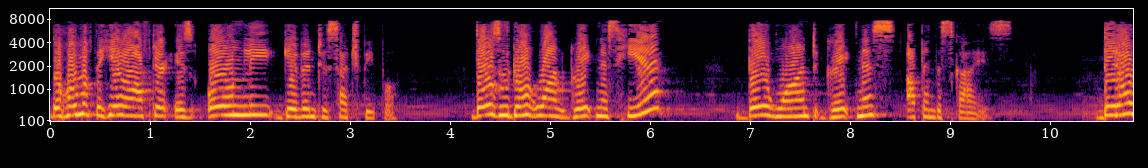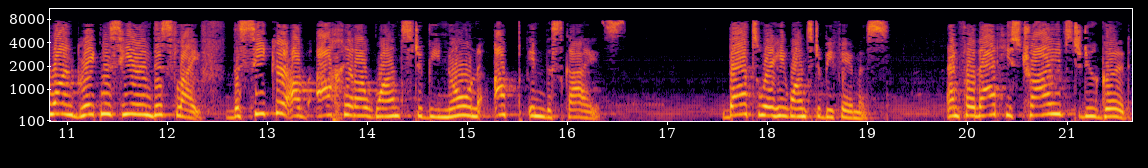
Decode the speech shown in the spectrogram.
The home of the hereafter is only given to such people. Those who don't want greatness here, they want greatness up in the skies. They don't want greatness here in this life. The seeker of akhirah wants to be known up in the skies. That's where he wants to be famous. And for that he strives to do good.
